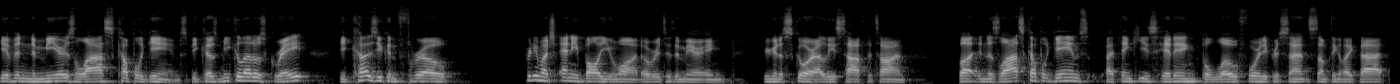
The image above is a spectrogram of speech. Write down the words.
given Nimir's last couple of games because Michieletto's great because you can throw pretty much any ball you want over to Nimir and you're going to score at least half the time. But in his last couple of games, I think he's hitting below 40%, something like that.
